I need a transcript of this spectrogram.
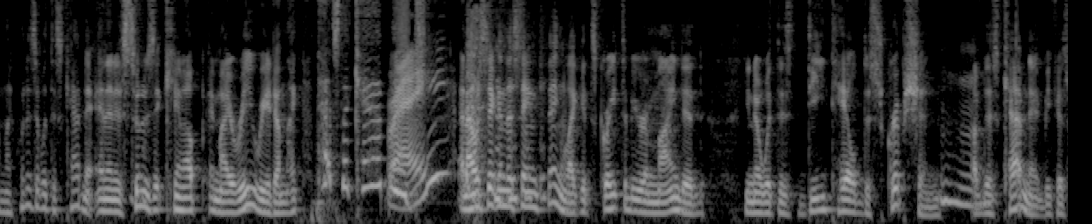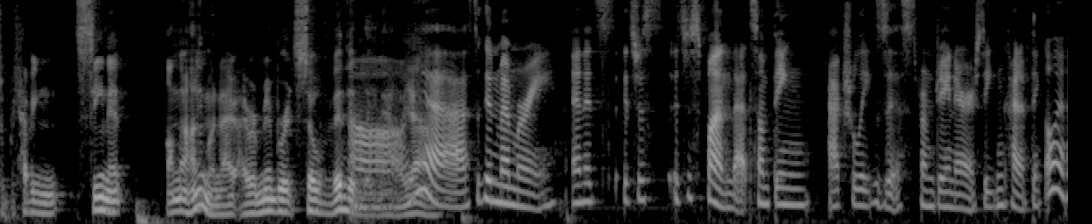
I'm like, "What is it with this cabinet?" And then as soon as it came up in my reread, I'm like, "That's the cabinet!" Right? And I was thinking the same thing. Like it's great to be reminded, you know, with this detailed description Mm-hmm. of this cabinet because having seen it on the honeymoon, I, I remember it so vividly now. Yeah. yeah, it's a good memory, and it's it's just it's just fun that something actually exists from Jane Eyre, so you can kind of think, oh, yeah,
